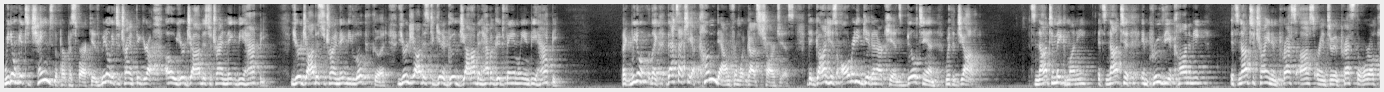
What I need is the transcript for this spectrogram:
We don't get to change the purpose for our kids. We don't get to try and figure out, oh, your job is to try and make me happy. Your job is to try and make me look good. Your job is to get a good job and have a good family and be happy. Like, we don't, like, that's actually a come down from what God's charge is. That God has already given our kids built in with a job. It's not to make money. It's not to improve the economy. It's not to try and impress us or to impress the world.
